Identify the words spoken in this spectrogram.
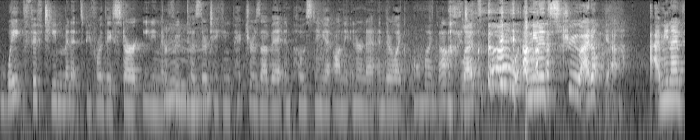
wait 15 minutes before they start eating their food because they're mm-hmm. taking pictures of it and posting it on the internet and they're like, oh my God. Let's go. I mean, it's true. I don't. Yeah. I mean, I've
